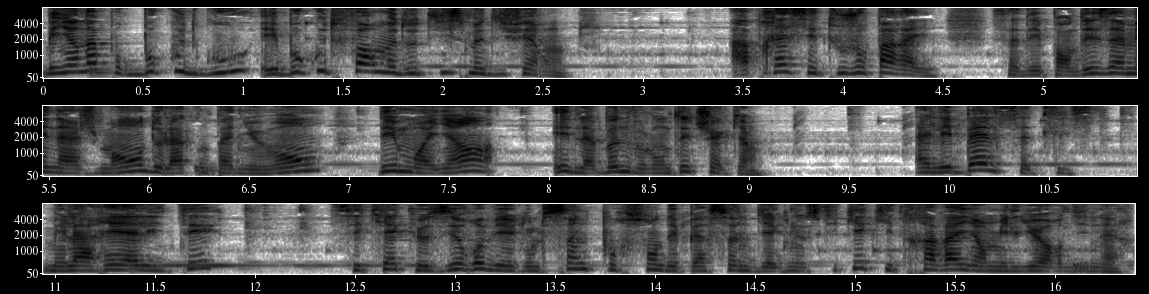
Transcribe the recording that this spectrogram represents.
Mais il y en a pour beaucoup de goûts et beaucoup de formes d'autisme différentes. Après, c'est toujours pareil. Ça dépend des aménagements, de l'accompagnement, des moyens et de la bonne volonté de chacun. Elle est belle, cette liste. Mais la réalité, c'est qu'il y a que 0,5% des personnes diagnostiquées qui travaillent en milieu ordinaire.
